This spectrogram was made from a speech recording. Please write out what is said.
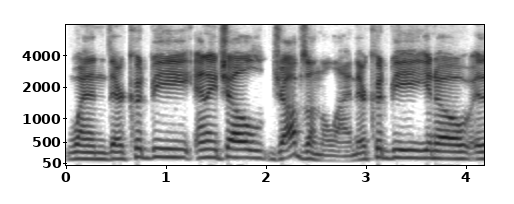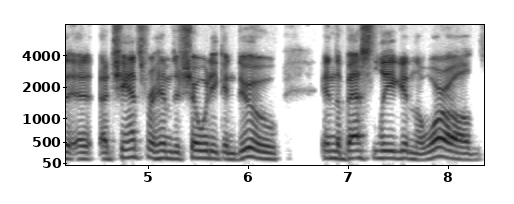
when there could be NHL jobs on the line. There could be, you know, a, a chance for him to show what he can do in the best league in the world.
